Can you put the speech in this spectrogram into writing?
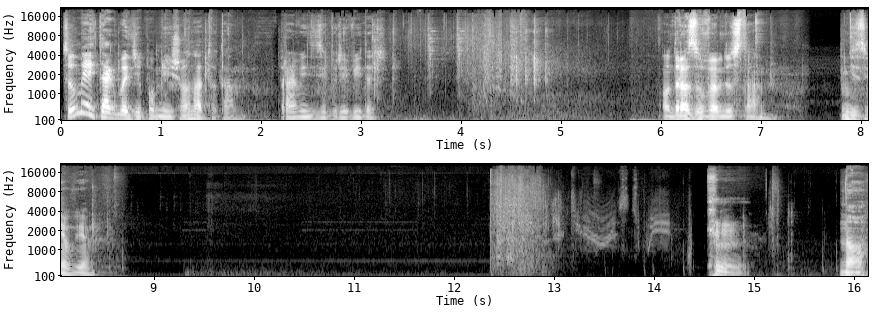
W sumie i tak będzie pomniejszona, to tam prawie nic nie będzie widać. Od razu web dostałem. Nic nie mówiłem. Hmm. No,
